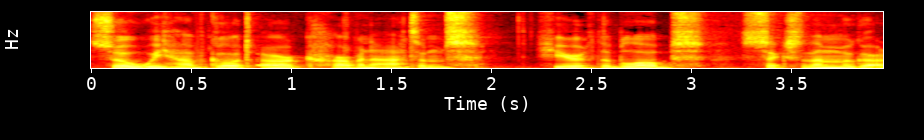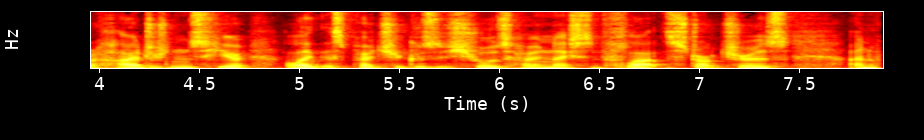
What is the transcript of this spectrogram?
so we have got our carbon atoms here, the blobs, six of them. We've got our hydrogens here. I like this picture because it shows how nice and flat the structure is. And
